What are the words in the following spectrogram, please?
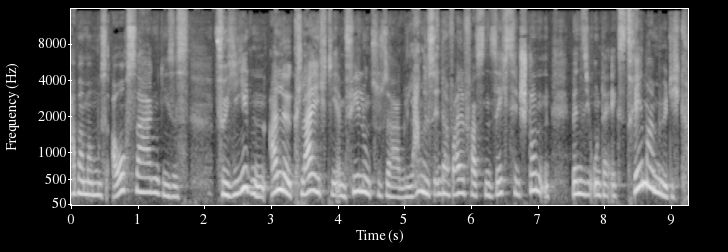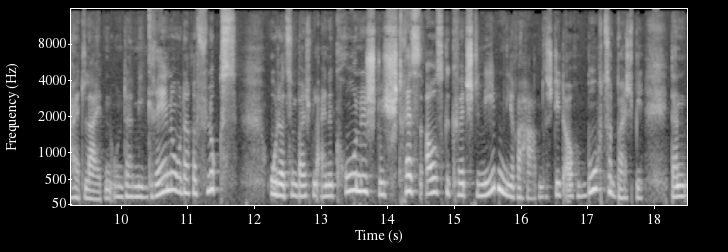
Aber man muss auch sagen, dieses für jeden, alle gleich die Empfehlung zu sagen, langes Intervallfasten, 16 Stunden, wenn Sie unter extremer Müdigkeit leiden, unter Migräne oder Reflux oder zum Beispiel eine chronisch durch Stress ausgequetschte Nebenniere haben, das steht auch im Buch zum Beispiel, dann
